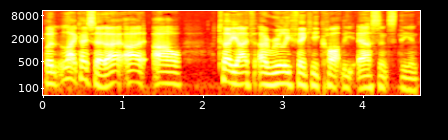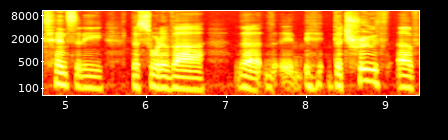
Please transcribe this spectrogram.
but like i said i, I i'll tell you, I, I really think he caught the essence, the intensity, the sort of uh, the, the the truth of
